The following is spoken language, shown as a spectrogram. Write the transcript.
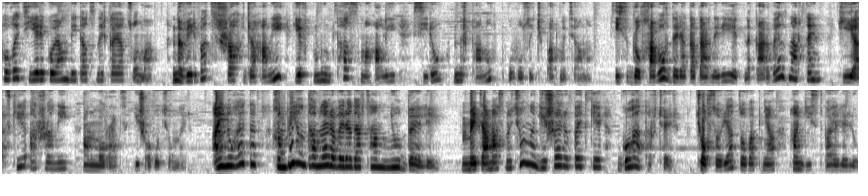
թողեց երեկոյան դիտած ներկայացումը նվիրված Շահ Ջահանի եւ Մումթազ Մահալի սիրո նրբանուրբ ու հուզիչ պատմությանը։ Իսկ գլխավոր դերակատարների հետ նկարվելն արդեն հիացքի արժանի անմոռաց հիշողություն էր։ Այնուհետև խմբի անդամները վերադարձան Նյու Դելի։ Մեծամասնությունը գիշերը պետք է գոհա թռչեր, 4-օրյա ծովափնյա հանգիստ վայելելու։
